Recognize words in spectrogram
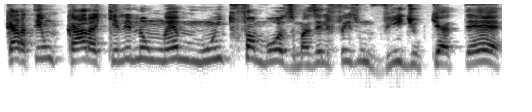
Cara, tem um cara que ele não é muito famoso, mas ele fez um vídeo que até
